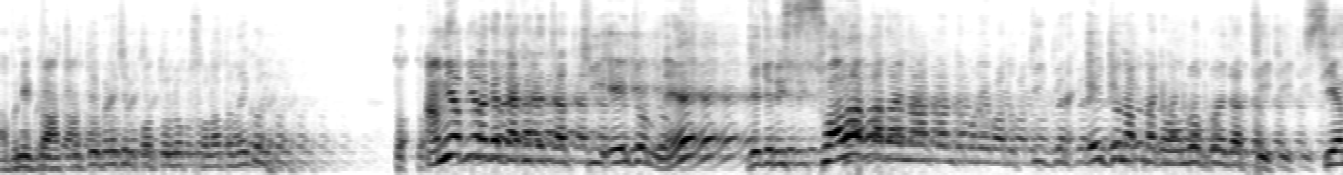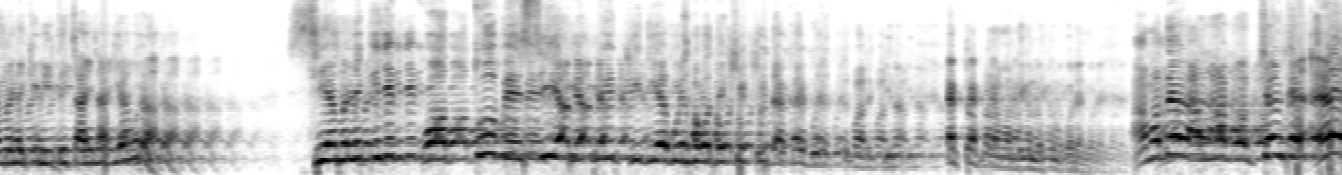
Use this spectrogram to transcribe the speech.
আপনি একটু আজ করতে পেরেছেন কত লোক সলাত আদায় করে তো আমি আপনাকে দেখাতে চাচ্ছি এই জন্য যে যদি সলাত আদায় না করেন, তো কোনো ইবাদত টিকবে না। এই জন্য আপনাকে অনুরোধ করে যাচ্ছি। সিয়ামেনে কি নিতে চাই নাকি আমরা? সিয়ামেনে কি যে কত বেশি আমি আপনাকে কি দিয়ে বুঝাবো দেখি একটু দেখাই বুঝতে পারি কিনা? একটা আপনার আমার দিকে লক্ষ্য করেন। আমাদের আল্লাহ বলছেন যে এই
